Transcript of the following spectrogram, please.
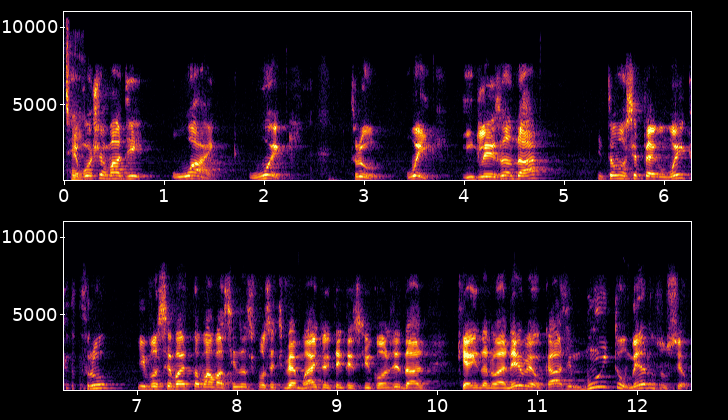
Sim. Eu vou chamar de wake, wake, through, wake. Em inglês andar. Então você pega um wake through e você vai tomar vacina se você tiver mais de 85 anos de idade, que ainda não é nem o meu caso e muito menos o seu.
